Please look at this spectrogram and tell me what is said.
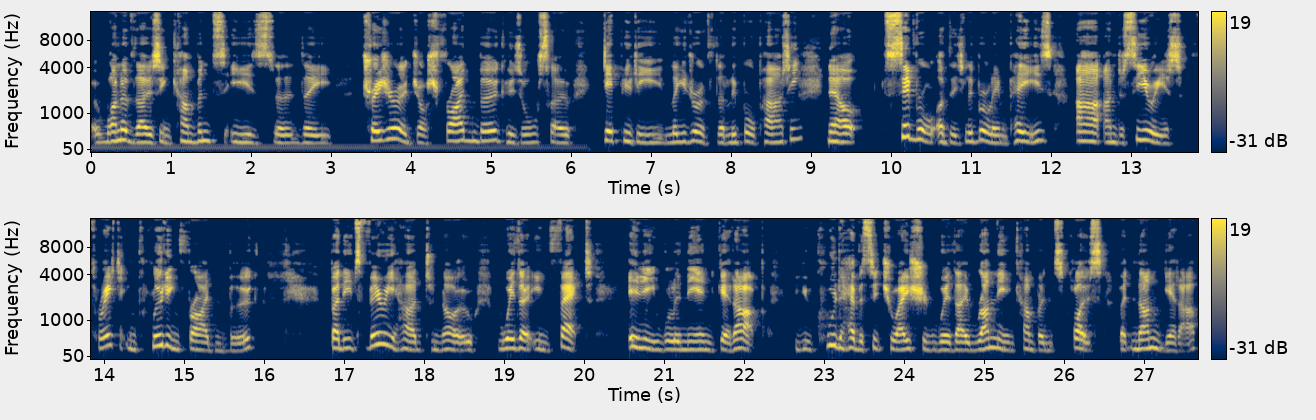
One of those incumbents is uh, the Treasurer, Josh Frydenberg, who's also deputy leader of the Liberal Party. Now, several of these Liberal MPs are under serious threat, including Frydenberg but it's very hard to know whether, in fact, any will in the end get up. You could have a situation where they run the incumbents close, but none get up.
